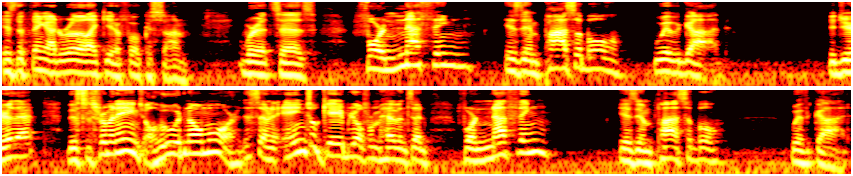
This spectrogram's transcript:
is the thing I'd really like you to focus on, where it says, For nothing is impossible with God. Did you hear that? This is from an angel. Who would know more? This is an angel Gabriel from heaven said, For nothing is impossible with God.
